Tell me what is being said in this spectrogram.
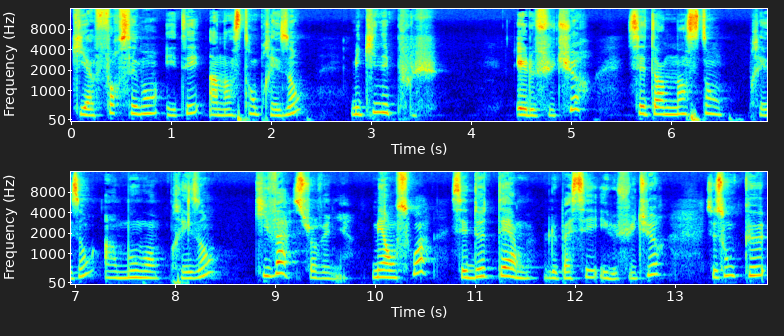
qui a forcément été un instant présent, mais qui n'est plus. Et le futur, c'est un instant présent, un moment présent qui va survenir. Mais en soi, ces deux termes, le passé et le futur, ce sont que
